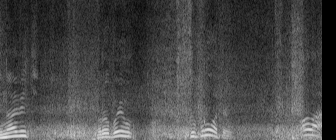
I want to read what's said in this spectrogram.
І навіть робив супротив. Ола!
